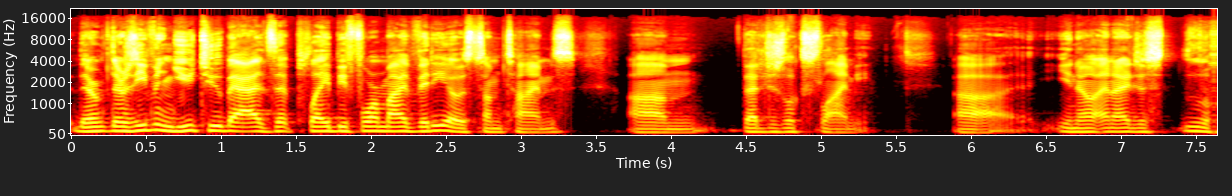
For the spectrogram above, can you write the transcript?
There, there's even YouTube ads that play before my videos sometimes um, that just look slimy. Uh, you know, and I just, ugh,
